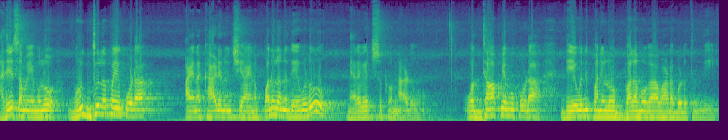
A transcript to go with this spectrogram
అదే సమయంలో వృద్ధులపై కూడా ఆయన కాడి నుంచి ఆయన పనులను దేవుడు నెరవేర్చుకున్నాడు. వృద్ధాప్యము కూడా దేవుని పనిలో బలముగా వాడబడుతుంది.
